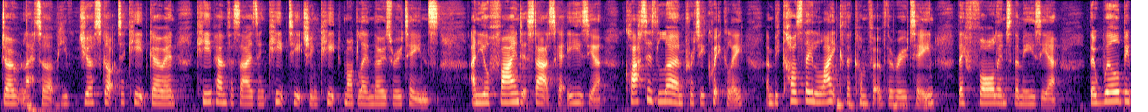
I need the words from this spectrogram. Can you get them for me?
don't let up. You've just got to keep going, keep emphasizing, keep teaching, keep modeling those routines and you'll find it starts to get easier. Classes learn pretty quickly, and because they like the comfort of the routine, they fall into them easier. There will be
